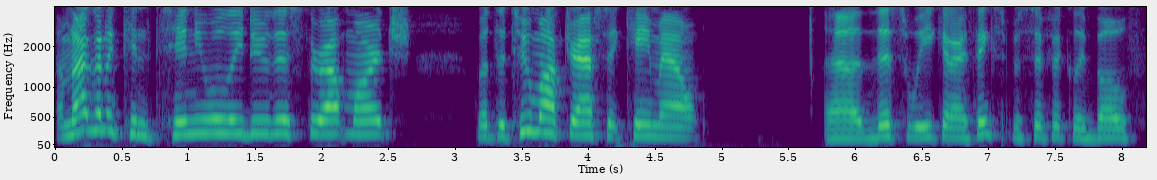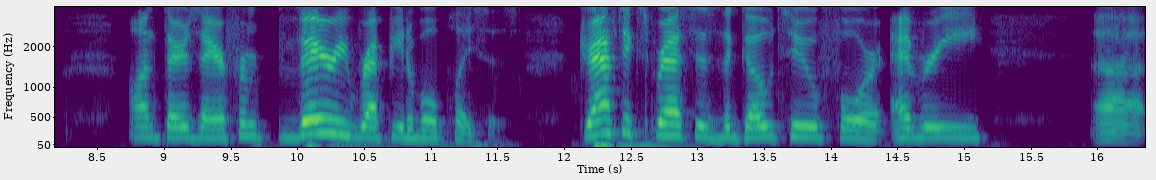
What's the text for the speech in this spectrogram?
I'm not going to continually do this throughout March, but the two mock drafts that came out uh, this week, and I think specifically both on Thursday, are from very reputable places. Draft Express is the go-to for every uh,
